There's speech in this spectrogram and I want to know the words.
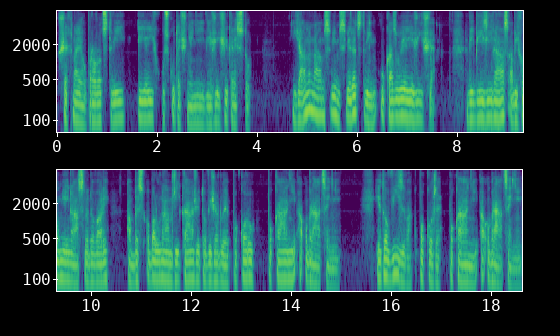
všechna jeho proroctví i jejich uskutečnění v Ježíši Kristu. Jan nám svým svědectvím ukazuje Ježíše. Vybízí nás, abychom jej následovali a bez obalu nám říká, že to vyžaduje pokoru, pokání a obrácení. Je to výzva k pokoře, pokání a obrácení.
